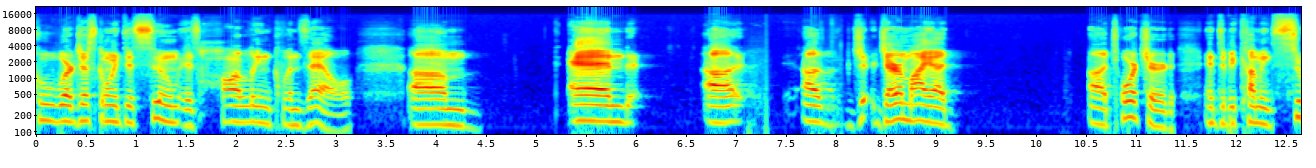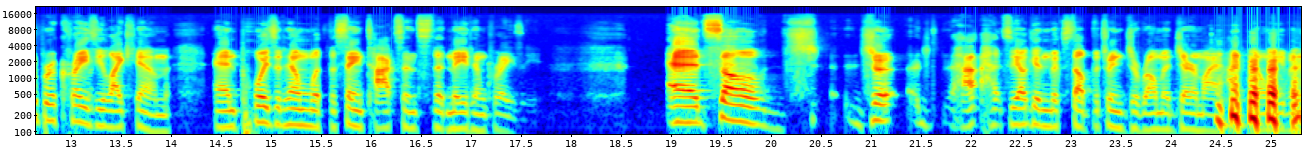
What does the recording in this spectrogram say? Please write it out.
who we're just going to assume is Harleen Quinzel. Um, and uh, uh, J- Jeremiah uh, tortured into becoming super crazy like him and poisoned him with the same toxins that made him crazy. And so, J- J- ha- ha- see, I'm getting mixed up between Jerome and Jeremiah. I don't even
